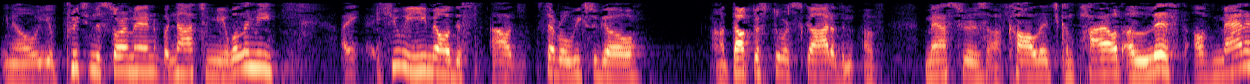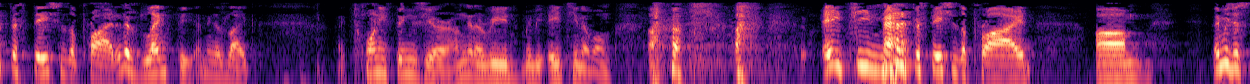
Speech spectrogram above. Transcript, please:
You know, you're preaching the sermon, but not to me. Well, let me. I, Huey emailed this out several weeks ago. Uh, Dr. Stuart Scott of, the, of Masters uh, College compiled a list of manifestations of pride. It is lengthy. I think it's like like 20 things here. I'm going to read maybe 18 of them. 18 manifestations of pride. Um, let me just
